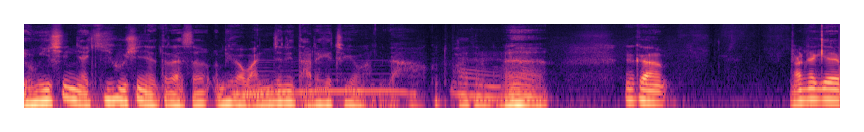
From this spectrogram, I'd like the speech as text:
용의신이냐 기구신에 따라서 의미가 완전히 다르게 적용합니다. 아, 그것도 봐야 네. 되는데. 예. 그러니까 만약에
